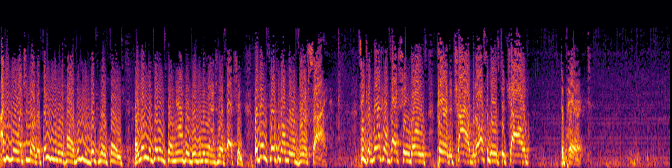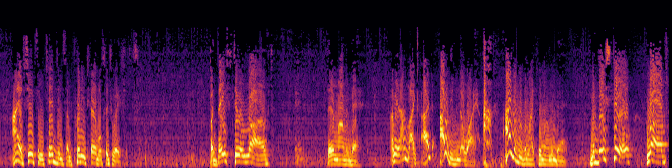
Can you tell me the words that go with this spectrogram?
I just want to let you know that things are going to be hard. These are difficult things. And one of the things that happen is be natural affection. But then flip it on the reverse side. See, because natural affection goes parent to child, but also goes to child to parent. I have seen some kids in some pretty terrible situations. But they still loved their mom and dad. I mean, I'm like, I, I don't even know why. I don't even like their mom and dad. But they still loved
